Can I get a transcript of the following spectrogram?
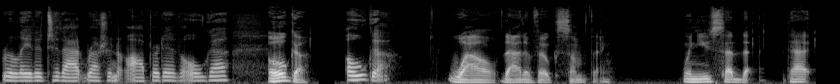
related to that Russian operative Olga. Olga, Olga. wow, that evokes something. When you said that, that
